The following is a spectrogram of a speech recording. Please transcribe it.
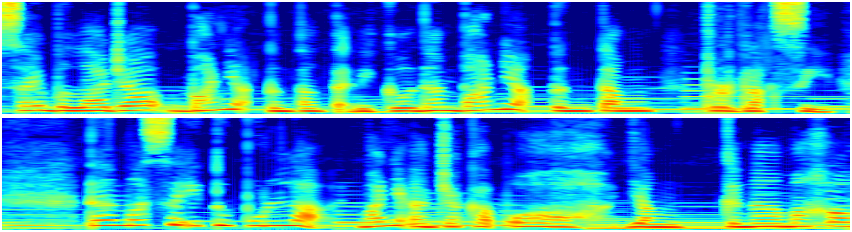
saya belajar banyak tentang teknikal dan banyak tentang produksi. Dan masa itu pula banyak yang cakap oh yang kena mahal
